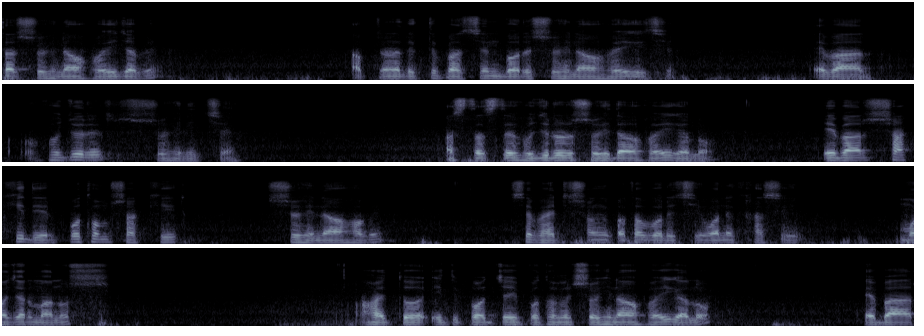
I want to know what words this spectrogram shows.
তার সহি নেওয়া হয়ে যাবে। আপনারা দেখতে পাচ্ছেন বরের সহি নেওয়া হয়ে গেছে। এবার হুজুরের সহি নিচ্ছে। আস্তে আস্তে হুজুরের সহি দেওয়া হয়ে গেল। এবার সাক্ষীদের প্রথম সাক্ষীর সহি নেওয়া হবে। সে ভাইটির সঙ্গে কথা বলেছি, অনেক হাসি, মজার মানুষ। হয়তো ইতি পর্যায়ে প্রথমের সহি নেওয়া হয়ে গেল। এবার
